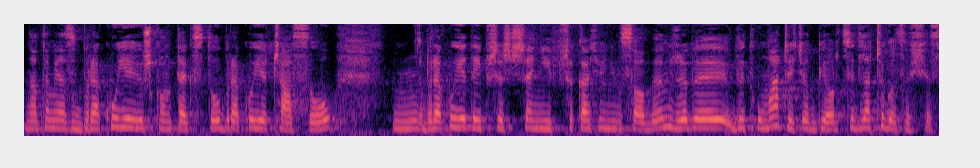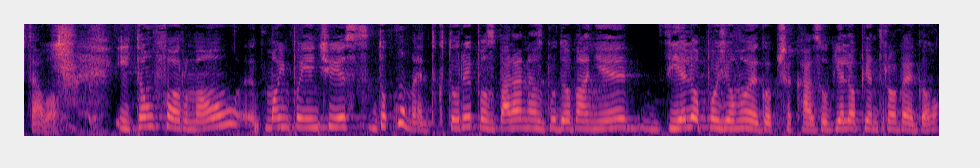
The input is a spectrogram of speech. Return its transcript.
Natomiast brakuje już kontekstu, brakuje czasu, brakuje tej przestrzeni w przekazie newsowym, żeby wytłumaczyć odbiorcy, dlaczego coś się stało. I tą formą, w moim pojęciu, jest dokument, który pozwala na zbudowanie wielopoziomowego przekazu, wielopiętrowego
